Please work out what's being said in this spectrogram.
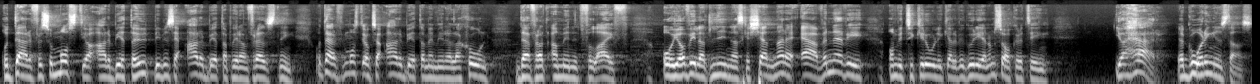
Och därför så måste jag arbeta ut, Bibeln säger arbeta på er frälsning. Och därför måste jag också arbeta med min relation. Därför att I'm in it for life. Och jag vill att Lina ska känna det även när vi, om vi tycker olika eller vi går igenom saker och ting. Jag är här, jag går ingenstans.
